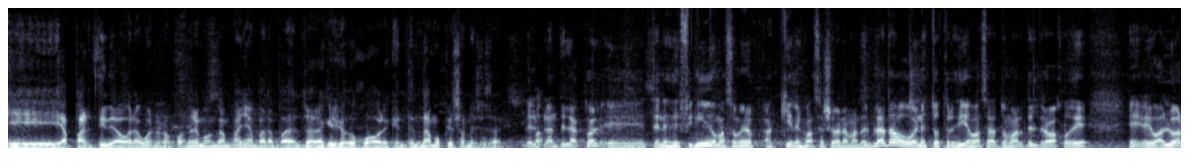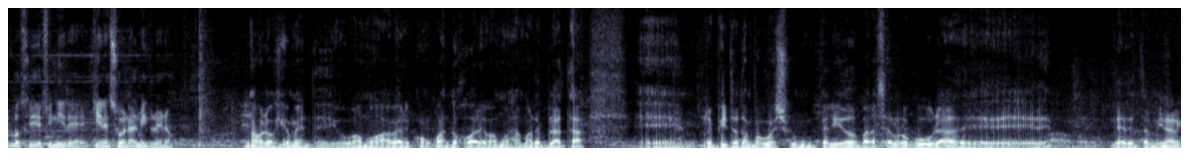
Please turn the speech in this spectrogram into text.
y, a partir de ahora, bueno, nos pondremos en campaña para poder traer a aquellos dos jugadores que entendamos que son necesarios. Del plantel actual, eh, ¿tenés definido más o menos a quiénes vas a llevar a Mar del Plata o en estos tres días vas a tomarte el trabajo de eh, evaluarlos y definir eh, quiénes suenan al micro y no? No, lógicamente, digo, vamos a ver con cuántos jugadores vamos a Mar del Plata. repito, tampoco es un periodo para hacer locuras, de de determinar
